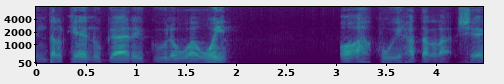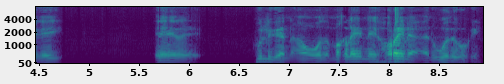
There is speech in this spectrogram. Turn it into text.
in dalkeenu gaadhay guulo waaweyn oo ah kuwii hadda la sheegay ee kulligan aan wada maqlaynay horeyna aan u wada ogeyn.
